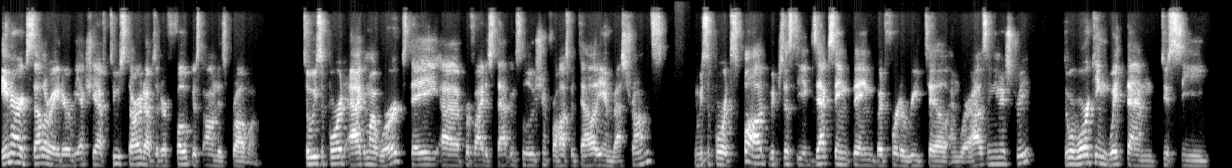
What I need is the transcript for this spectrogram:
in our accelerator, we actually have two startups that are focused on this problem. So we support Agama Works. They uh, provide a staffing solution for hospitality and restaurants. And we support Spot, which does the exact same thing, but for the retail and warehousing industry. So we're working with them to see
